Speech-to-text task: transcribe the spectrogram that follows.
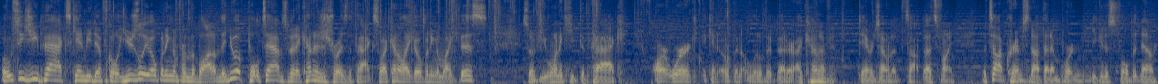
OCG packs can be difficult, usually opening them from the bottom. They do have pull tabs, but it kind of destroys the pack. So I kind of like opening them like this. So if you want to keep the pack artwork, it can open a little bit better. I kind of damaged that one at the top. That's fine. The top crimp's not that important. You can just fold it down.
